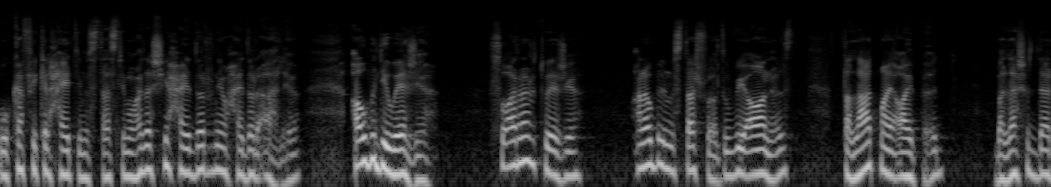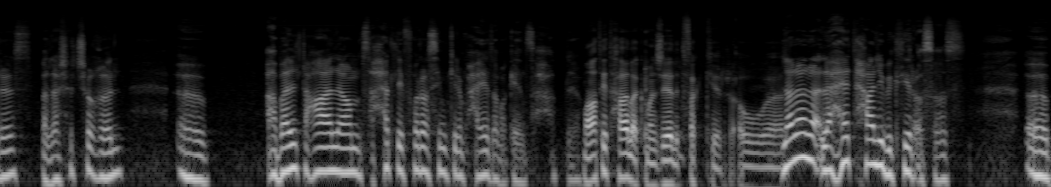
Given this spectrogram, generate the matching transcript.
وكفي كل حياتي مستسلم وهذا الشيء حيضرني وحيضر أهلي. أو بدي واجه so قررت واجه أنا بالمستشفى to be honest طلعت my iPad بلشت درس بلشت شغل أه قابلت عالم صحت لي فرص يمكن بحياتها ما كانت صحت لي ما اعطيت حالك مجال تفكر أو لا لا لا لهيت حالي بكثير قصص. أه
